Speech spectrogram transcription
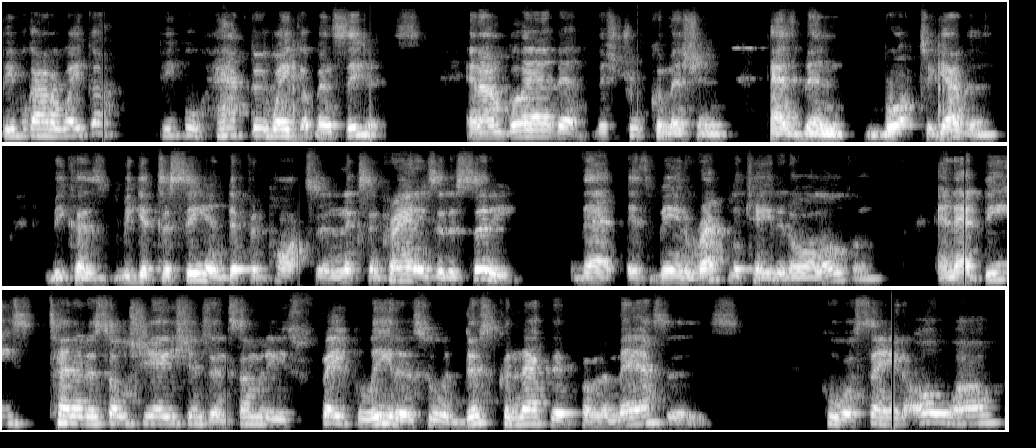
people got to wake up. People have to wake up and see this. And I'm glad that this troop commission has been brought together because we get to see in different parts and nicks and crannies of the city that it's being replicated all over. And that these tenant associations and some of these fake leaders who are disconnected from the masses, who are saying, oh, well,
